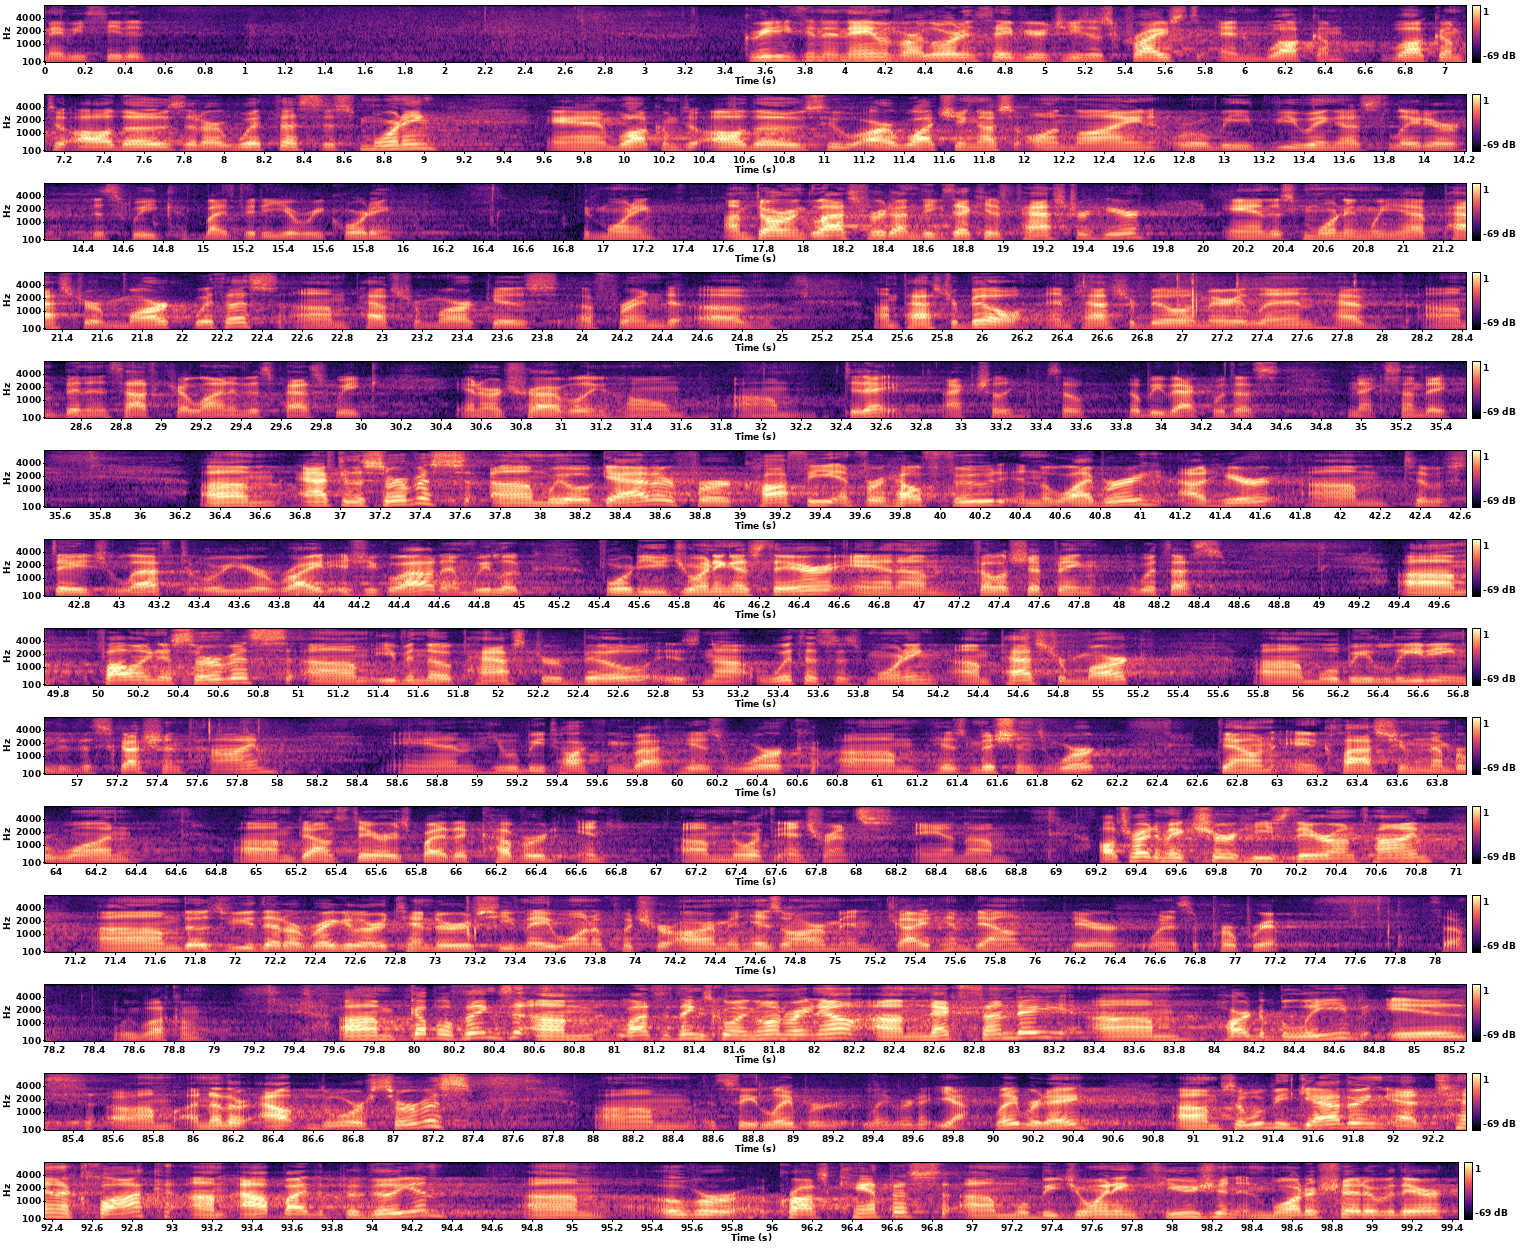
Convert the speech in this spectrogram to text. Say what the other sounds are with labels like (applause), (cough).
You. May be seated. Greetings in the name of our Lord and Savior Jesus Christ, and welcome. Welcome to all those that are with us this morning, and welcome to all those who are watching us online or will be viewing us later this week by video recording. Good morning. I'm Darwin Glassford. I'm the executive pastor here, and this morning we have Pastor Mark with us. Um, pastor Mark is a friend of um, Pastor Bill. And Pastor Bill and Mary Lynn have um, been in South Carolina this past week and are traveling home um, today, actually. So he'll be back with us next Sunday. Um, after the service, um, we will gather for coffee and for health food in the library out here to the stage left or your right as you go out. And we look forward to you joining us there and fellowshipping with us. Um, following the service, um, even though Pastor Bill is not with us this morning, um, Pastor Mark um, will be leading the discussion time, and he will be talking about his work, um, his missions work, down in classroom number one, um, downstairs by the covered in, north entrance. And I'll try to make sure he's there on time. those of you that are regular attenders, you may want to put your arm in his arm and guide him down there when it's appropriate. So we welcome a um, couple things, um, lots of things going on right now. Um, next Sunday, um, hard to believe, is um, another outdoor service. Um, let's see, Labor, Labor Day? Yeah, Labor Day. so we'll be gathering at 10 o'clock out by the pavilion over across campus. we'll be joining Fusion and Watershed over there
